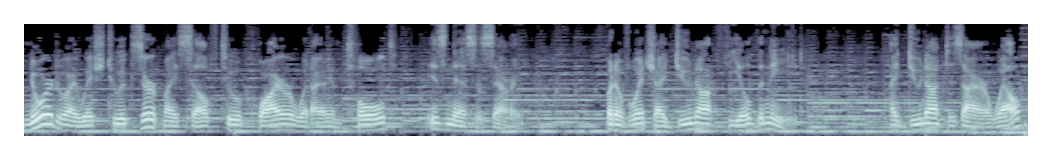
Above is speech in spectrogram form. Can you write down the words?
nor do I wish to exert myself to acquire what I am told is necessary, but of which I do not feel the need. I do not desire wealth,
